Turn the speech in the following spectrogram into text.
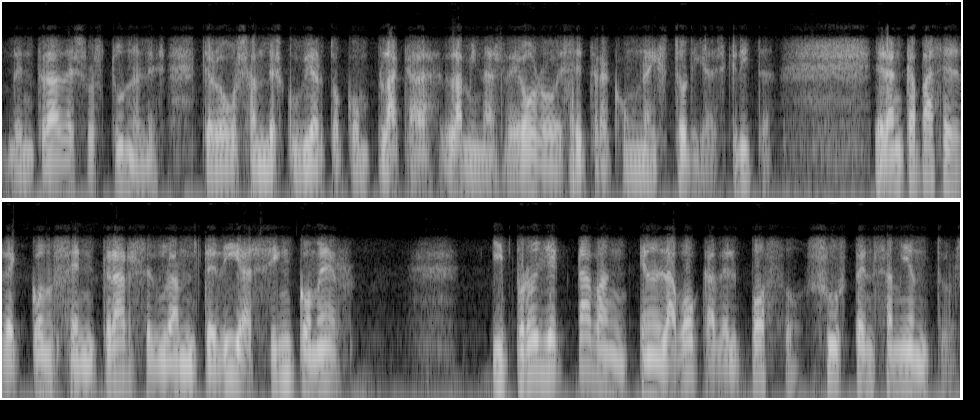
de entrada a esos túneles, que luego se han descubierto con placas, láminas de oro, etcétera, con una historia escrita, eran capaces de concentrarse durante días sin comer y proyectaban en la boca del pozo sus pensamientos.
